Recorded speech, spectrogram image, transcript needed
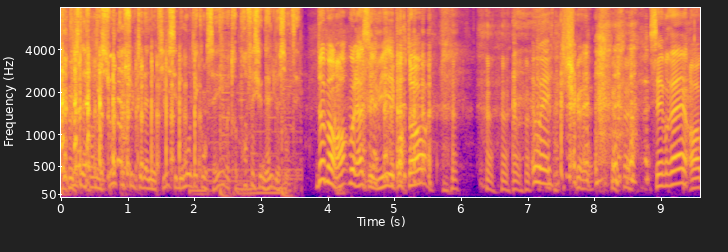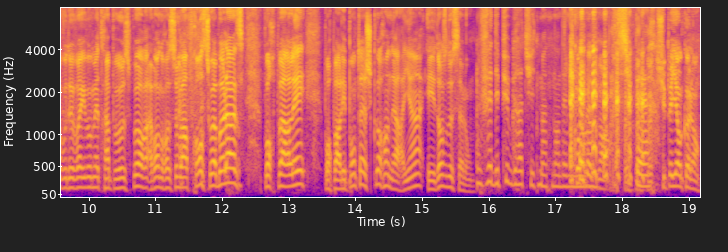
Pour plus d'informations, consultez la notice et demandez conseil à votre professionnel de santé. De Morand, voilà, c'est lui. Et pourtant, Ouais. je- c'est vrai. Oh, vous devriez vous mettre un peu au sport avant de recevoir François Molins pour parler, pour parler pontage coronarien et danse de salon. On fait des pubs gratuites maintenant, Daniel. Complètement. Super. Je suis payé en collant.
